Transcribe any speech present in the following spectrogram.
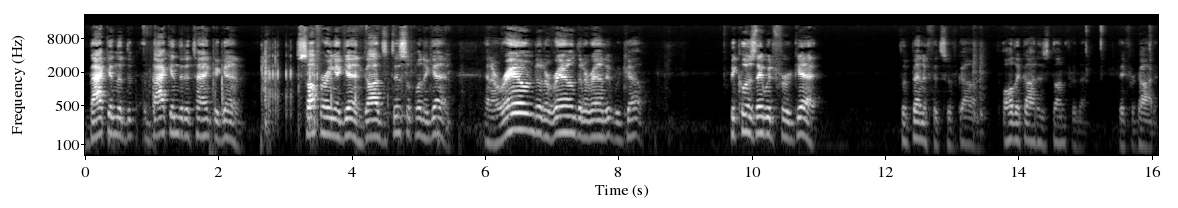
Back in the back into the tank again. Suffering again, God's discipline again. And around and around and around it would go. Because they would forget the benefits of God, all that God has done for them. They forgot it.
